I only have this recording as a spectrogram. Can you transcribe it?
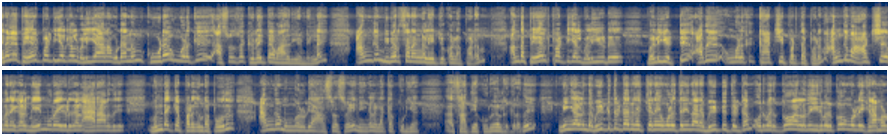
எனவே பெயர் பட்டியல்கள் வெளியான உடனும் கூட உங்களுக்கு அஸ்வச கிடைத்த மாதிரி என்றில்லை அங்கும் விமர்சனங்கள் ஏற்றுக்கொள்ளப்படும். அந்த பெயர் பட்டியல் வெளியீடு வெளியிட்டு அது உங்களுக்கு காட்சிப்படுத்தப்படும். அங்கும் ஆட்சேபனைகள் மேன்முறையீடுகள் ஆறாவது முன்வைக்கப்படுகின்ற போது அங்கும் உங்களுடைய ஆஸ்வசுவை நீங்கள் இழக்கக்கூடிய சாத்தியக்கூறுகள் இருக்கிறது. நீங்கள் இந்த வீட்டு திட்ட பிரச்சனை உங்களுக்கு தெரிந்தான? வீட்டு திட்டம் ஒருவருக்கோ அல்லது இருவருக்கோ உங்களுடைய கிராம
